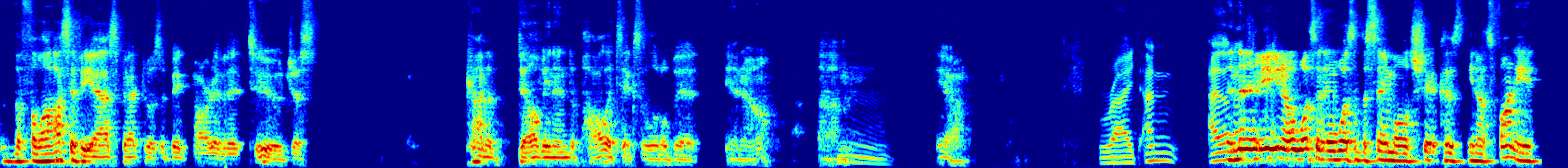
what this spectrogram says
the philosophy aspect was a big part of it too. Just kind of delving into politics a little bit, you know. Um, Mm, yeah, right. And I don't and know. then you know, it wasn't it wasn't the same old shit because you know it's funny.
